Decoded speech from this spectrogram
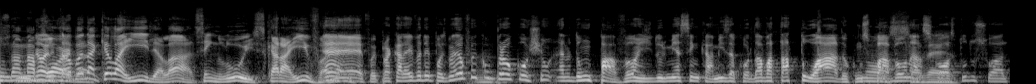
no- na- na Não, ele borda. tava naquela ilha lá, sem luz, Caraíva. né? É, é, foi pra Caraíva depois. Mas eu fui comprar o colchão, era de um pavão, a gente dormia sem camisa, acordava tatuado, com os Nossa, pavão nas velho. costas, tudo suado.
